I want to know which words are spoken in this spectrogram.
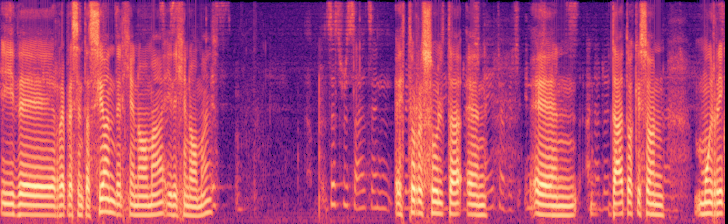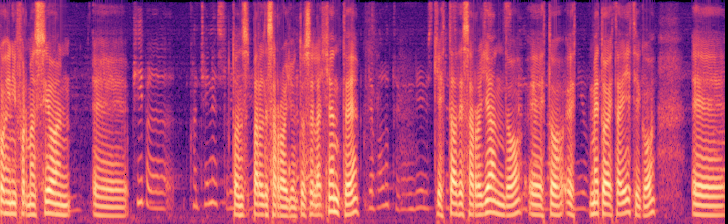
y de representación del genoma y de genomas. Esto resulta en, en datos que son muy ricos en información eh, entonces, para el desarrollo. Entonces, la gente que está desarrollando estos métodos estadísticos eh,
